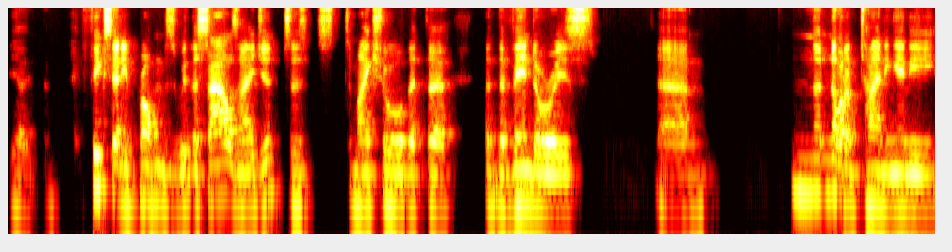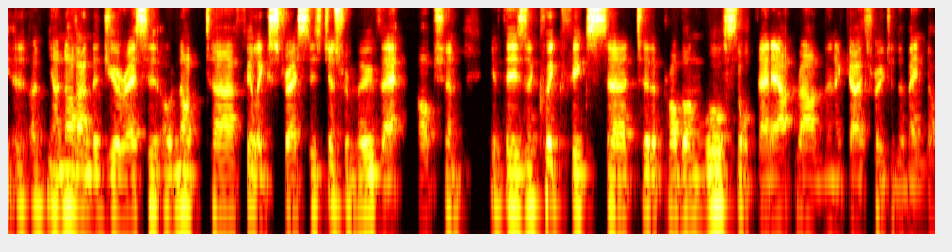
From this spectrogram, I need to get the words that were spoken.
you know, fix any problems with the sales agent to to make sure that the that the vendor is um, not, not obtaining any, uh, you know, not under duress or not uh, feeling stress is just remove that option. If there's a quick fix uh, to the problem, we'll sort that out rather than it go through to the vendor.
